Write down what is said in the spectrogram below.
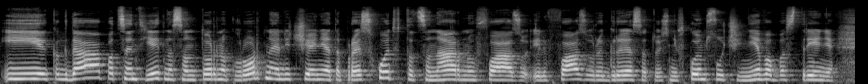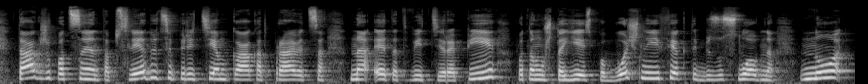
И когда пациент едет на санаторно-курортное лечение, это происходит в стационарную фазу или фазу регресса, то есть ни в коем случае не в обострение. Также пациент обследуется перед тем, как отправиться на этот вид терапии, потому что есть побочные эффекты, безусловно, но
